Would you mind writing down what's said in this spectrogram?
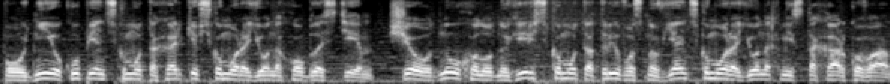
по одній у Куп'янському та Харківському районах області, ще одну у Холодногірському та три в Основ'янському районах міста Харкова.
